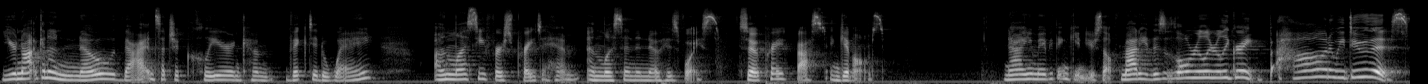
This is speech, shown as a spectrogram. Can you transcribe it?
You're not going to know that in such a clear and convicted way unless you first pray to him and listen and know his voice. So pray, fast, and give alms. Now you may be thinking to yourself, Maddie, this is all really, really great, but how do we do this?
